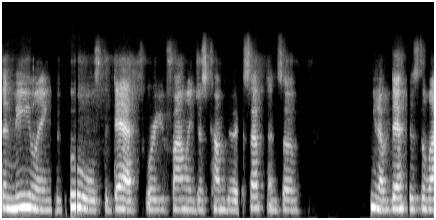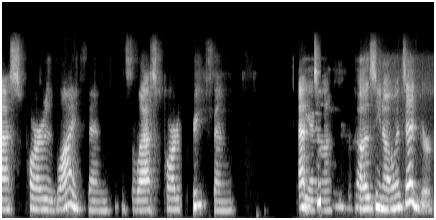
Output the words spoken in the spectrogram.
the kneeling, the ghouls, the death, where you finally just come to acceptance of, you know, death is the last part of life and it's the last part of grief. And yeah. because, you know, it's Edgar.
